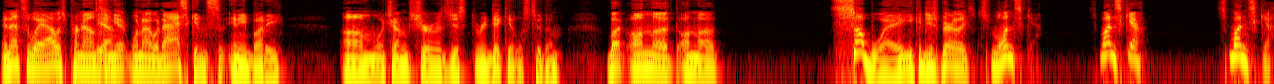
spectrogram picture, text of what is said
and that's the way I was pronouncing Yeah. it when I would ask anybody, um, which I'm sure was just ridiculous to them. But on the on the subway, you could just barely Smolenskaya, Smolenskaya, Smolenskaya.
